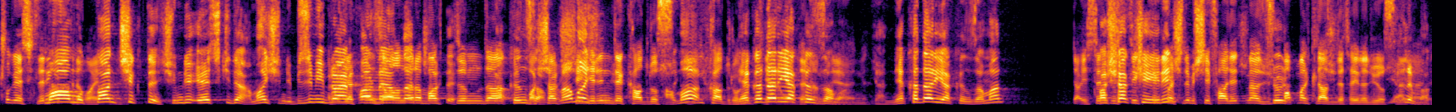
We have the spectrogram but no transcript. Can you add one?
Çok eskileri Mahmut'tan yani. çıktı. Şimdi eskiden ama şimdi bizim İbrahim yakın Parlayan'dan çıktı. baktığımda Yakın Başakşehir'in de kadrosu ama iyi kadro Ne kadar yakın zaman? yani. Ya ne kadar yakın zaman? Ya Başakşehir'in- başına bir şey ifade etmez. Şöyle- Bakmak lazım detayına diyorsun yani. Yani, bak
